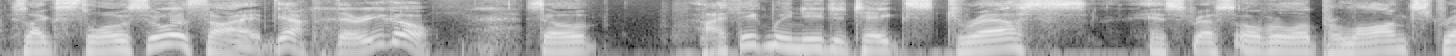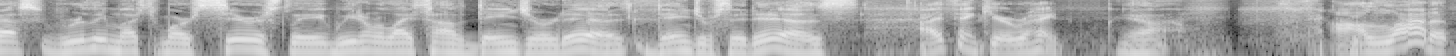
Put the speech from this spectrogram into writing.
It's like slow suicide. Yeah, there you go. So I think we need to take stress and stress overload, prolonged stress, really much more seriously. We don't realize how danger it is, dangerous it is. I think you're right. Yeah. A lot of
